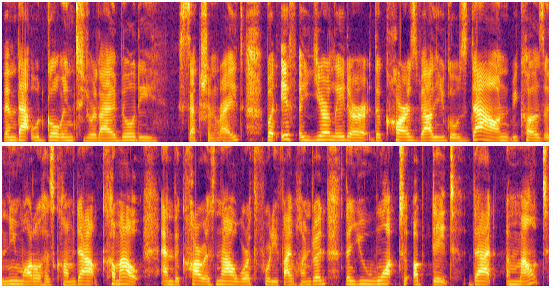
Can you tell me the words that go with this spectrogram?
then that would go into your liability section, right? But if a year later the car's value goes down because a new model has come down come out and the car is now worth 4500, then you want to update that amount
